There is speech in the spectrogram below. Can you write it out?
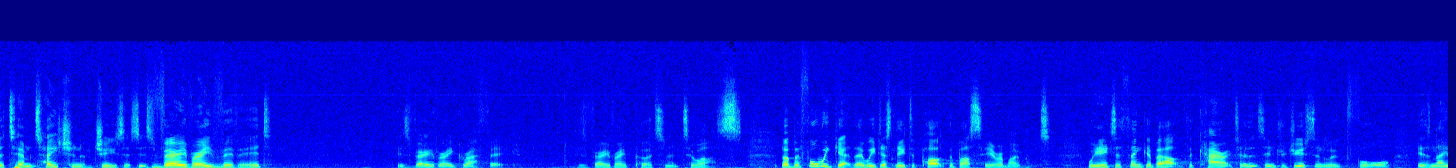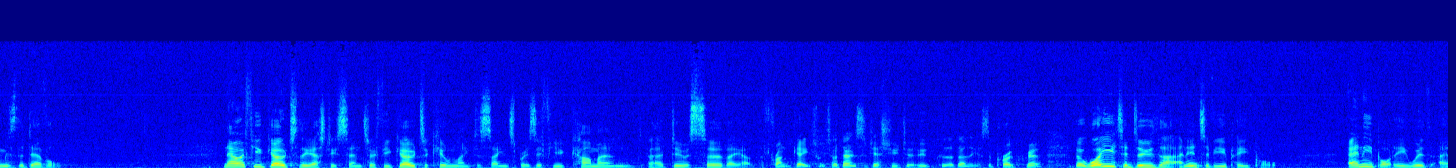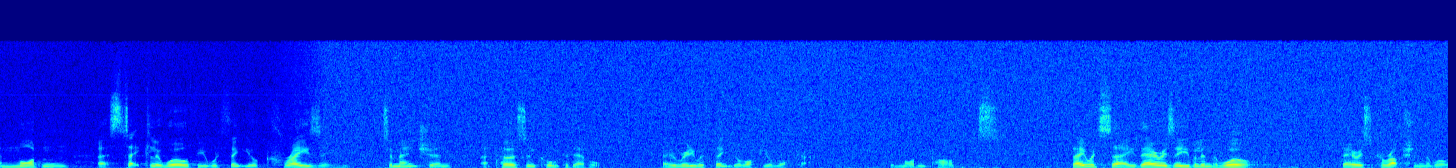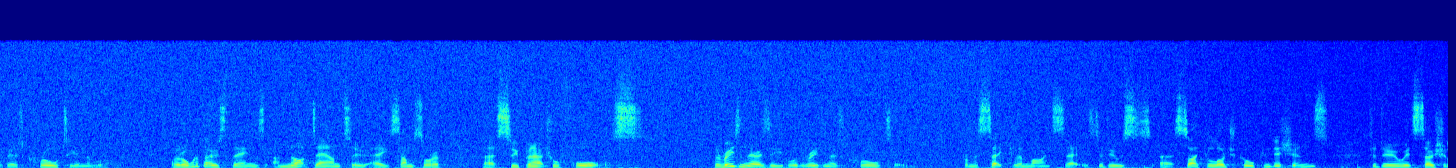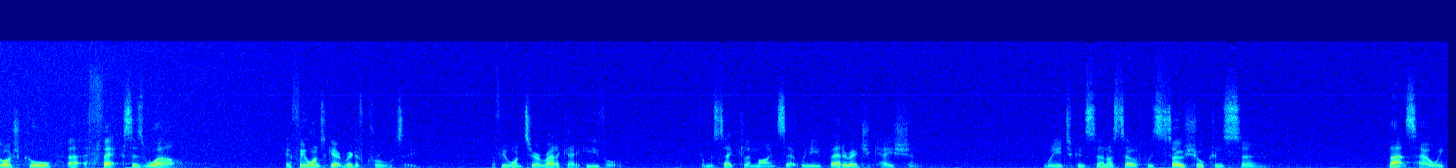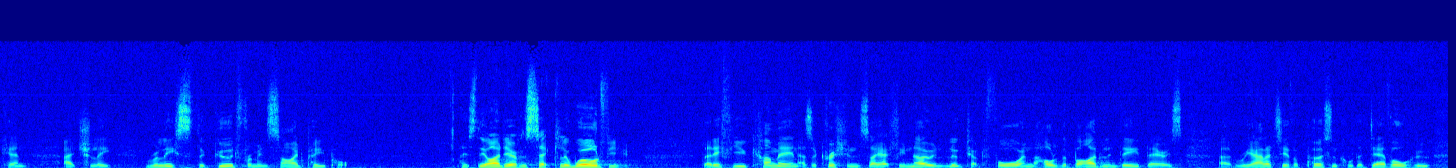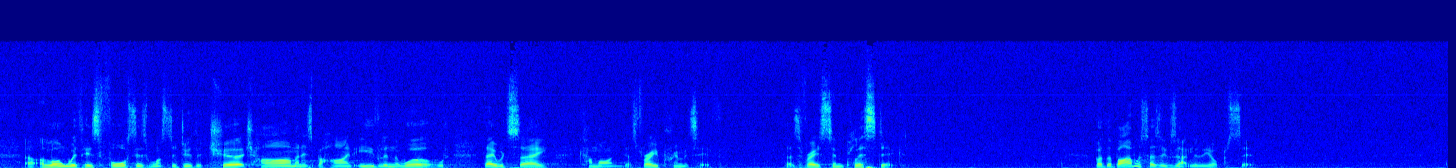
the temptation of Jesus. It's very, very vivid, it's very, very graphic, it's very, very pertinent to us. But before we get there, we just need to park the bus here a moment. We need to think about the character that's introduced in Luke 4. His name is the devil. Now, if you go to the Esty Centre, if you go to Kiln Lane to Sainsbury's, if you come and uh, do a survey at the front gates, which I don't suggest you do because I don't think it's appropriate, but were you to do that and interview people, anybody with a modern uh, secular worldview would think you're crazy to mention a person called the devil. They really would think you're off your rocker in modern parlance. They would say there is evil in the world, there is corruption in the world, there's cruelty in the world. But all of those things are not down to a, some sort of uh, supernatural force. The reason there is evil, the reason there's cruelty, from a secular mindset, is to do with uh, psychological conditions, to do with sociological uh, effects as well. If we want to get rid of cruelty, if we want to eradicate evil, from a secular mindset, we need better education. We need to concern ourselves with social concern. That's how we can actually release the good from inside people. It's the idea of a secular worldview that if you come in as a Christian and say, actually, no, in Luke chapter 4 and the whole of the Bible, indeed, there is a reality of a person called the devil who, uh, along with his forces, wants to do the church harm and is behind evil in the world, they would say, come on, that's very primitive. That's very simplistic. But the Bible says exactly the opposite.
